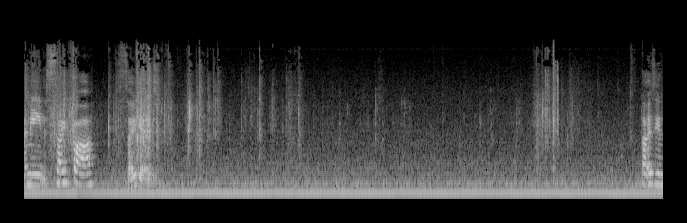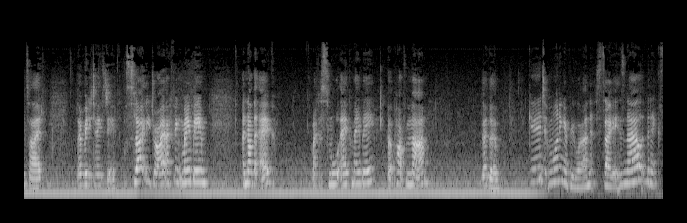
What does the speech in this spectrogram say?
I mean, so far, so good. That is the inside. They're really tasty. Slightly dry i think maybe another egg like a small egg maybe. But apart from that they're good. Good morning everyone. So it is now the next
